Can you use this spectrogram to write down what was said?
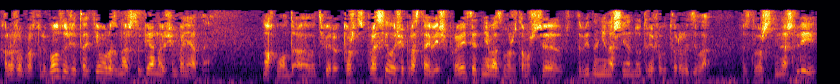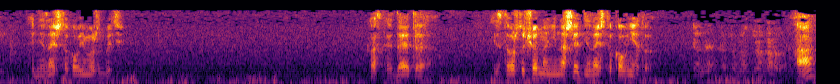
Хороший вопрос. В любом случае, таким образом наша судья, она очень понятная. Но, мол, да, вот теперь, вот то, что спросил, очень простая вещь. Проверить это невозможно, потому что, видно, не нашли ни одну трефу, которая родила. Из-за того, что не нашли, это не значит, что такого не может быть. Как сказать, да, это... Из-за того, что ученые не нашли, это не значит, что такого нету. А?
